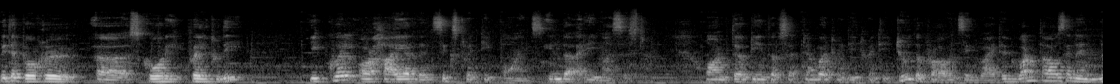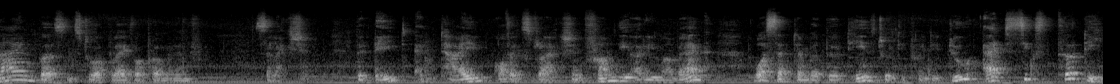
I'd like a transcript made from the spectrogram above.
with a total uh, score equal to the equal or higher than 620 points in the Arrima system. On 13th of September 2022, the province invited 1,009 persons to apply for permanent selection. The date and time of extraction from the Arrima Bank was September 13th, 2022 at 6.30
